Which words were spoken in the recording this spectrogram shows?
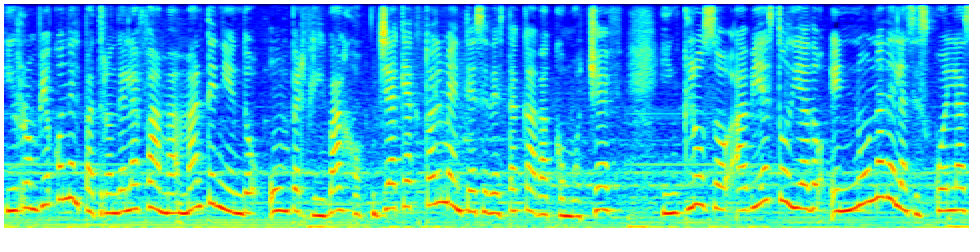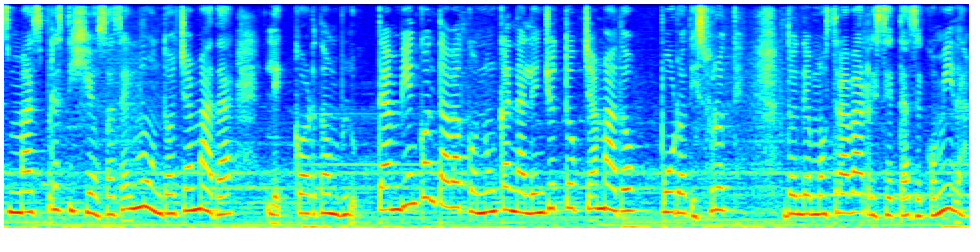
y rompió con el patrón de la fama manteniendo un perfil bajo, ya que actualmente se destacaba como chef. Incluso había estudiado en una de las escuelas más prestigiosas del mundo llamada Le Cordon Bleu. También contaba con un canal en YouTube llamado Puro Disfrute, donde mostraba recetas de comida.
